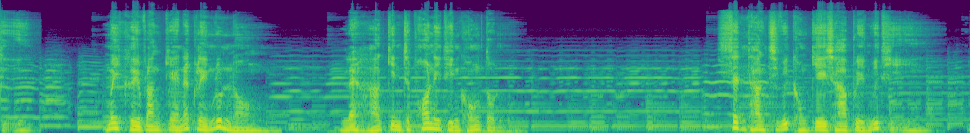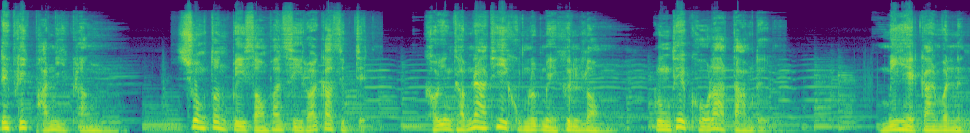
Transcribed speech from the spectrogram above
ถือ ไม่เคยรังแกนักเลงรุ่นน้อง และหากินเฉพาะในถิ่นของตน เส้นทางชีวิตของเกชาเปลี่ยนวิถีได้พลิกผันอีกครั้ง ช่วงต้นปี 2497 เขายังทำหน้าที่คุมรถเมล์ขึ้นล่อง กรุงเทพโคราชตามเดิม มีเหตุการณ์วันหนึ่ง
